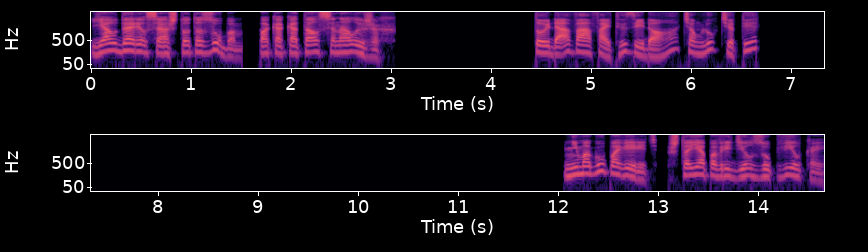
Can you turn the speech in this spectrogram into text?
Я ударился о что-то зубом, пока катался на лыжах. Tôi đã va phải thứ gì đó trong lúc trượt tuyết. Не могу поверить, что я повредил зуб вилкой.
